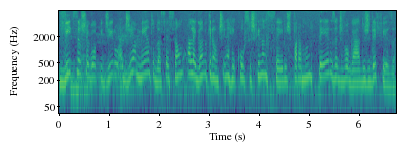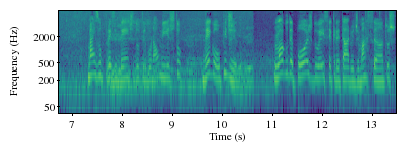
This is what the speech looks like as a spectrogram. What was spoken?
Witzel chegou a pedir o adiamento da sessão, alegando que não tinha recursos financeiros para manter os advogados de defesa mas o presidente do Tribunal Misto negou o pedido. Logo depois do ex-secretário Edmar Santos,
